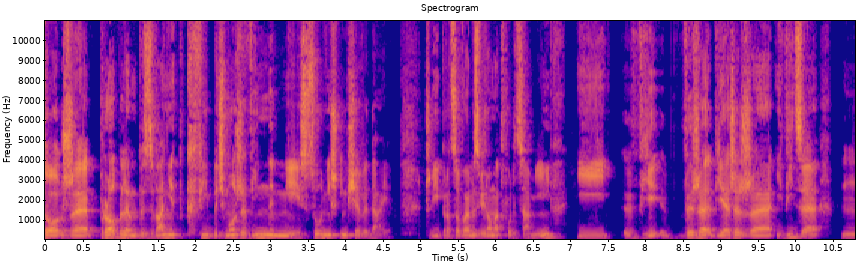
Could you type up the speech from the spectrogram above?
to że problem, wyzwanie tkwi być może w innym miejscu niż im się wydaje. Czyli pracowałem z wieloma twórcami i wie, wierzę, wierzę, że i widzę, mm,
